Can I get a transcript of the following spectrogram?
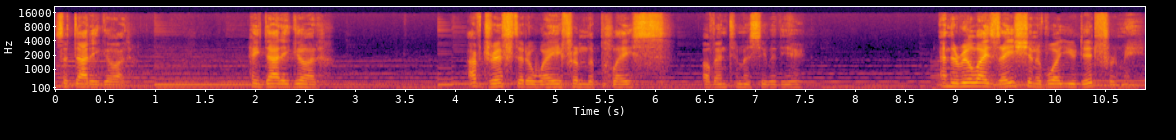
So, Daddy God. Hey, Daddy God, I've drifted away from the place of intimacy with you and the realization of what you did for me.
